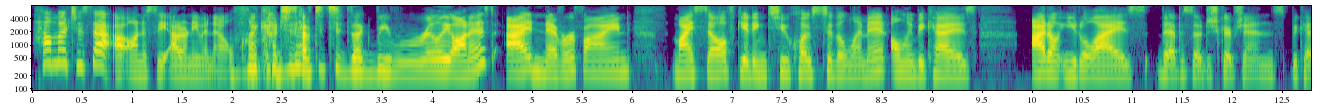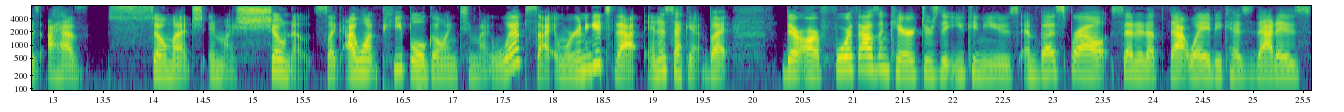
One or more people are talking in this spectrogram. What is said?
how much is that? I, honestly, I don't even know. Like, I just have to, to like be really honest. I never find myself getting too close to the limit only because I don't utilize the episode descriptions because I have so much in my show notes. Like, I want people going to my website, and we're going to get to that in a second. But there are 4,000 characters that you can use, and Buzzsprout set it up that way because that is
